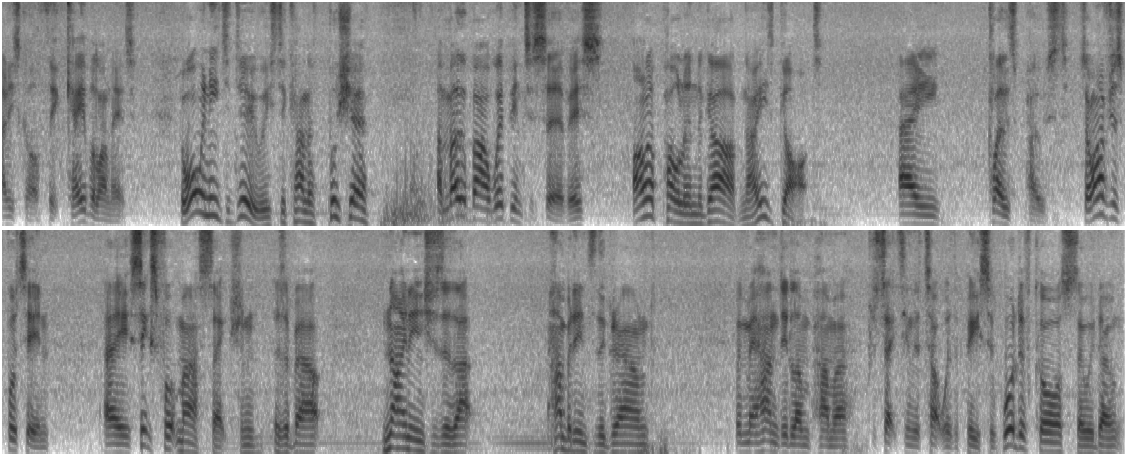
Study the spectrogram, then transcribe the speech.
and it's got a thick cable on it. But what we need to do is to kind of push a, a mobile whip into service on a pole in the garden. Now he's got a clothes post. So I've just put in a six foot mast section. There's about nine inches of that hammered into the ground with my handy lump hammer, protecting the top with a piece of wood, of course, so we don't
